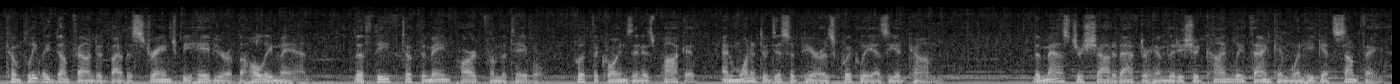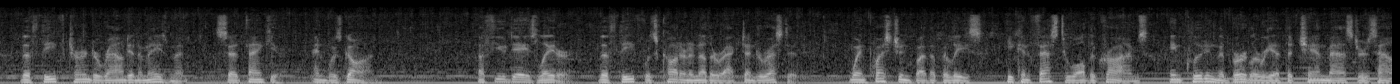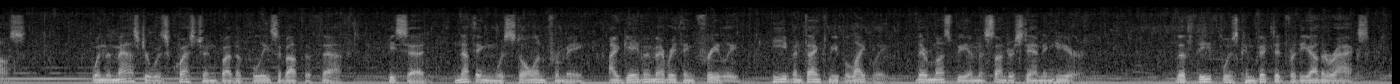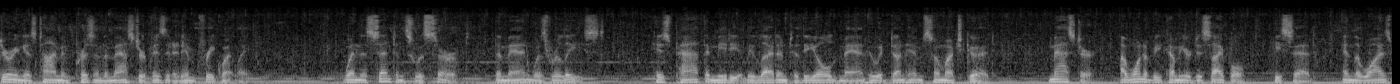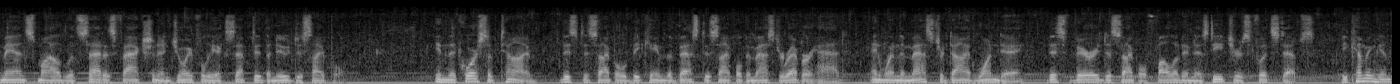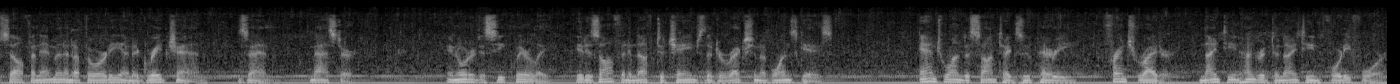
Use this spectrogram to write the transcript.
Completely dumbfounded by the strange behavior of the holy man, the thief took the main part from the table, put the coins in his pocket, and wanted to disappear as quickly as he had come. The master shouted after him that he should kindly thank him when he gets something, the thief turned around in amazement, said thank you, and was gone. A few days later, the thief was caught in another act and arrested. When questioned by the police, he confessed to all the crimes, including the burglary at the Chan master's house. When the master was questioned by the police about the theft, he said, Nothing was stolen from me, I gave him everything freely, he even thanked me politely, there must be a misunderstanding here. The thief was convicted for the other acts, during his time in prison the master visited him frequently. When the sentence was served, the man was released. His path immediately led him to the old man who had done him so much good. Master, I want to become your disciple, he said, and the wise man smiled with satisfaction and joyfully accepted the new disciple. In the course of time, this disciple became the best disciple the master ever had, and when the master died one day, this very disciple followed in his teacher's footsteps, becoming himself an eminent authority and a great Chan, Zen, master. In order to see clearly, it is often enough to change the direction of one's gaze. Antoine de Saint-Exupéry, French writer, 1900 to 1944.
